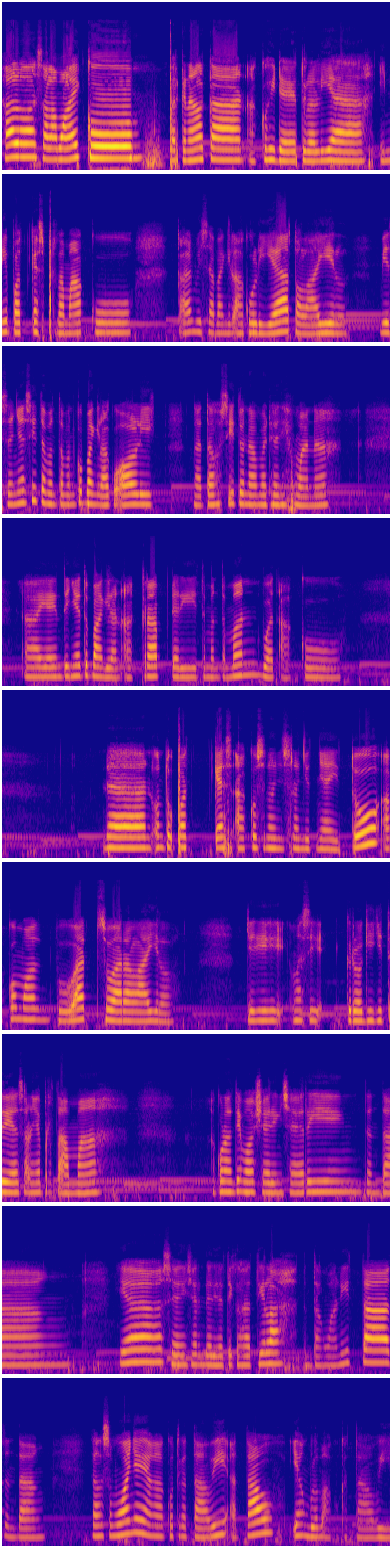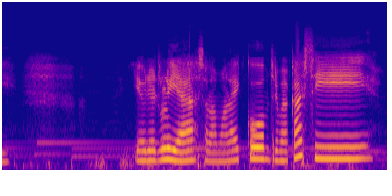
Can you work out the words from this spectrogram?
Halo, Assalamualaikum. Perkenalkan, aku Hidayatul Lia Ini podcast pertama aku. Kalian bisa panggil aku Lia atau Lail. Biasanya sih teman-temanku panggil aku Olik. Gak tahu sih itu nama dari mana. Uh, Ya intinya itu panggilan akrab dari teman-teman buat aku. Dan untuk podcast aku selanjutnya itu Aku mau buat suara Lail jadi masih grogi gitu ya soalnya pertama aku nanti mau sharing-sharing tentang ya sharing-sharing dari hati ke hati lah tentang wanita tentang tentang semuanya yang aku ketahui atau yang belum aku ketahui. Ya udah dulu ya assalamualaikum terima kasih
